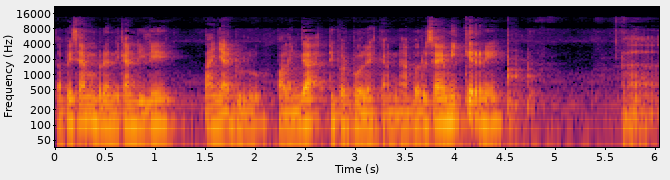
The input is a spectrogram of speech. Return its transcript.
Tapi saya memberanikan diri tanya dulu. Paling nggak diperbolehkan. Nah baru saya mikir nih uh,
